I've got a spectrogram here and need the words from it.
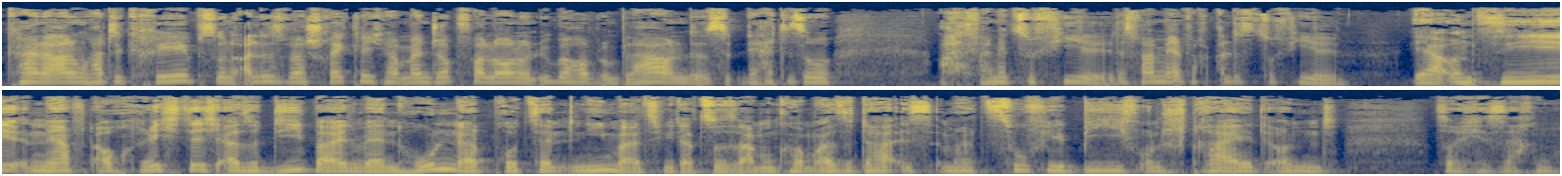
keine Ahnung, hatte Krebs und alles war schrecklich, habe meinen Job verloren und überhaupt und bla. Und das, der hatte so, ach, das war mir zu viel. Das war mir einfach alles zu viel. Ja, und sie nervt auch richtig. Also die beiden werden 100% niemals wieder zusammenkommen. Also da ist immer zu viel Beef und Streit und solche Sachen.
